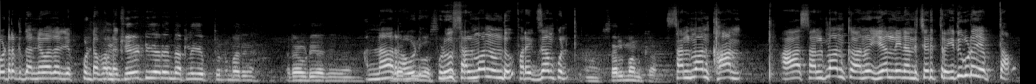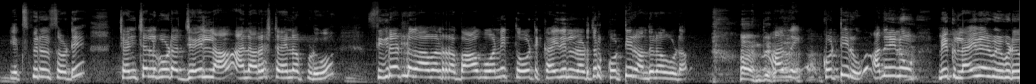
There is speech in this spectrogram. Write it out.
ఓటర్కి ధన్యవాదాలు చెప్పుకుంటాం కేటీఆర్ అట్లా మరి? రౌడీ అది. అన్న రౌడీ ఇప్పుడు సల్మాన్ ఉండు ఫర్ ఎగ్జాంపుల్. సల్మాన్ ఖాన్. సల్మాన్ ఖాన్. ఆ సల్మాన్ ఖాన్ ఇవాళ నేను చరిత్ర ఇది కూడా చెప్తా. ఎక్స్పీరియన్స్ తోటి చెంచల్ కూడా జైల్లో ఆయన అరెస్ట్ అయినప్పుడు సిగరెట్లు కావాలరా బాబు అని తోటి ఖైదీలు నడుతురు కొట్టిరు అందులో కూడా. అది కొట్టిరు. అది నేను మీకు లైవ్ ఇప్పుడు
